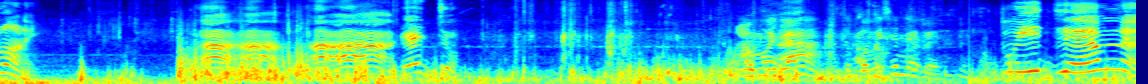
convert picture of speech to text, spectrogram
પુરાણી. હા હા હા હા હા એ જ છું આમાં જા તો કમિશન ને કે તું ઈ જ છે એમ ને?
